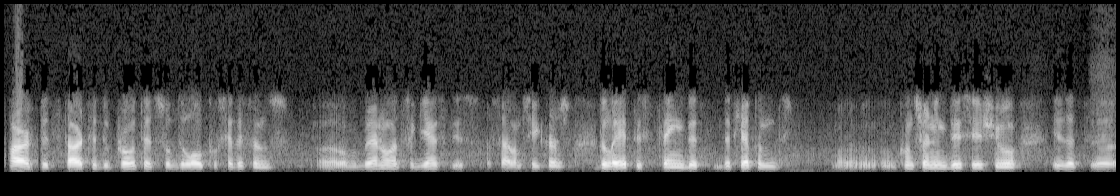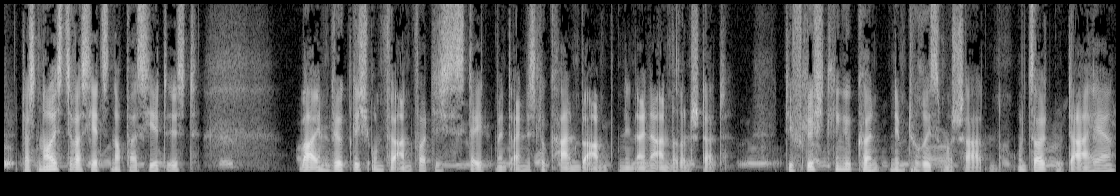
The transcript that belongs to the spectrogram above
spark that started the protests of the local citizens of Brenovac against these asylum seekers. The latest thing that, that happened uh, concerning this issue is that uh, Das Neueste, was jetzt noch passiert ist, war ein wirklich unverantwortliches Statement eines lokalen Beamten in einer anderen Stadt. Die Flüchtlinge könnten dem Tourismus schaden und sollten daher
